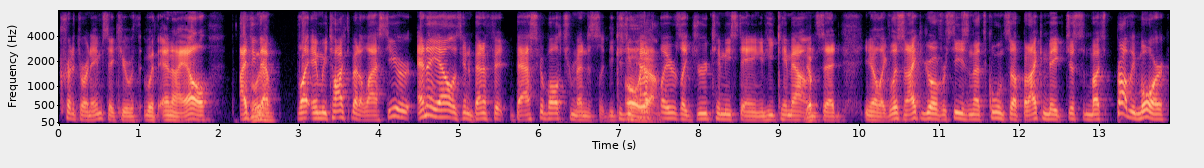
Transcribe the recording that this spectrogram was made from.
credit to our namesake here with with NIL. I think Oh, yeah. that like and we talked about it last year. NAL is going to benefit basketball tremendously because you Oh, have yeah. players like Drew Timme staying and he came out Yep. and said, you know, like listen, I can go overseas and that's cool and stuff, but I can make just as much, probably more,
